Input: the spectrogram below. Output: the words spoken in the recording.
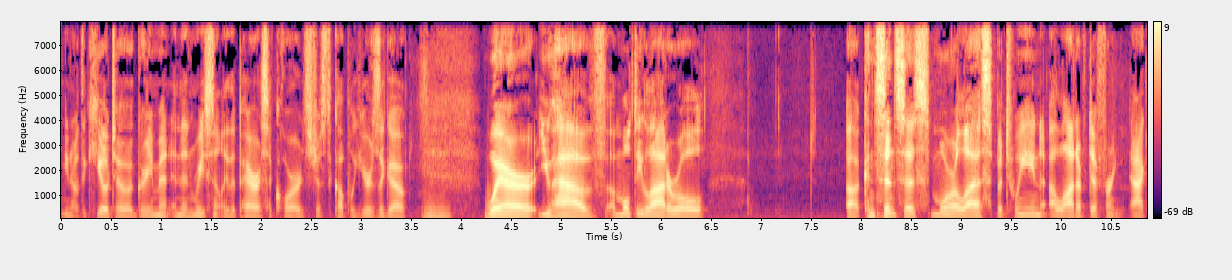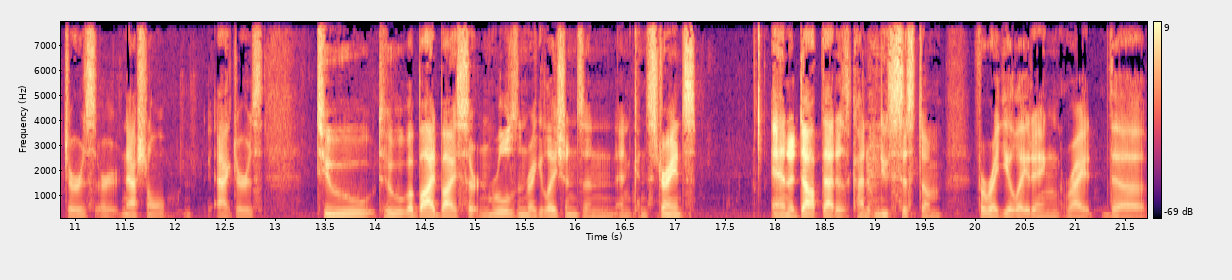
you know the Kyoto agreement and then recently the Paris Accords just a couple years ago where you have a multilateral uh, consensus, more or less, between a lot of different actors or national actors to to abide by certain rules and regulations and, and constraints, and adopt that as a kind of new system for regulating, right? The,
